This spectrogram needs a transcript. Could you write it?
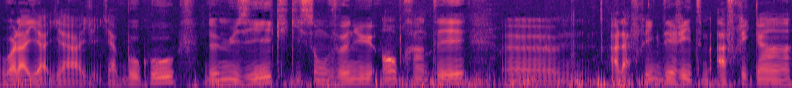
voilà, il y a, beaucoup de musiques qui sont venues emprunter à l'Afrique des rythmes africains,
